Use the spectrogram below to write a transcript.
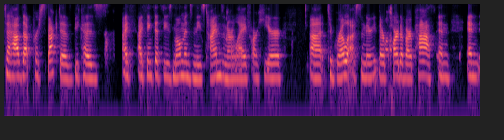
to have that perspective because i i think that these moments and these times in our life are here uh, to grow us and they're they're part of our path. And and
